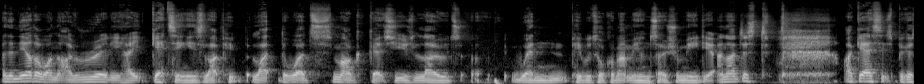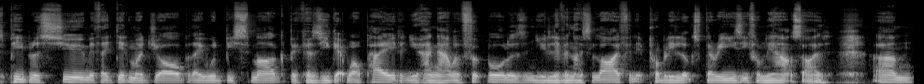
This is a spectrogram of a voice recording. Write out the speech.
And then the other one that I really hate getting is like people like the word smug gets used loads when people talk about me on social media. And I just I guess it's because people assume if they did my job they would be smug because you get well paid and you hang out with footballers and you live a nice life and it probably looks very easy from the outside. Um,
